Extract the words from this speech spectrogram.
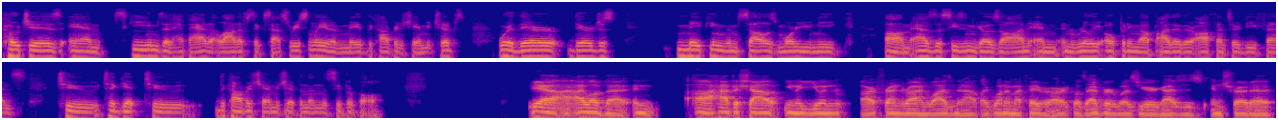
coaches and schemes that have had a lot of success recently and have made the conference championships where they're they're just making themselves more unique um, as the season goes on and and really opening up either their offense or defense to to get to the conference championship and then the Super Bowl. Yeah, I love that. And uh, I have to shout, you know, you and our friend Ryan Wiseman out. Like one of my favorite articles ever was your guys' intro to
